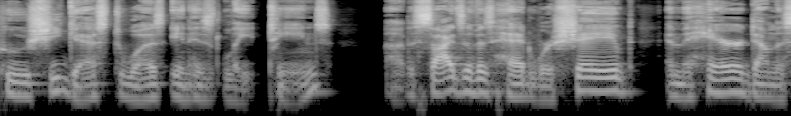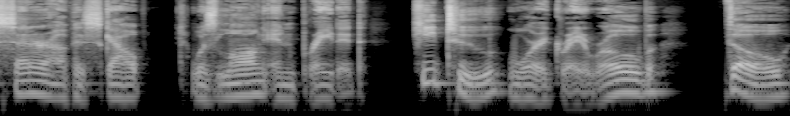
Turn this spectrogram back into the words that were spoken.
who she guessed was in his late teens. Uh, the sides of his head were shaved, and the hair down the center of his scalp was long and braided. He too wore a gray robe, though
